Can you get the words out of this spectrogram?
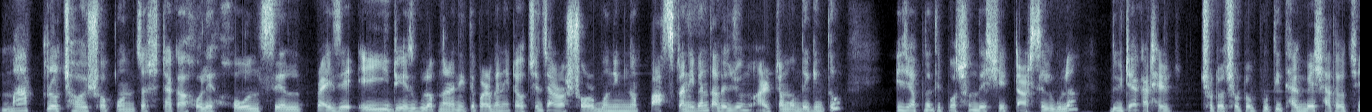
মাত্র ছয়শো পঞ্চাশ টাকা হলে হোলসেল প্রাইসে এই ড্রেসগুলো আপনারা নিতে পারবেন। এটা হচ্ছে যারা সর্বনিম্ন পাঁচটা নেবেন তাদের জন্য। আরেকটার মধ্যে কিন্তু এই যে আপনাদের পছন্দের সেই টার্সেলগুলা দুইটা কাঠের ছোট ছোট পুঁতি থাকবে, সাথে হচ্ছে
